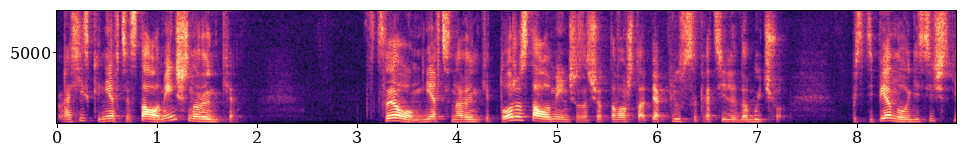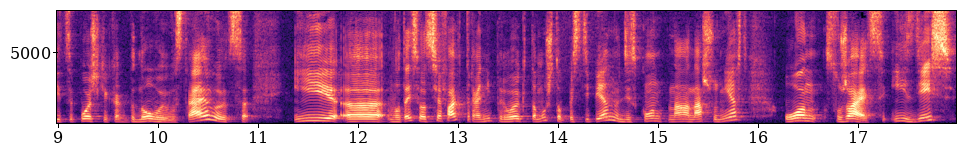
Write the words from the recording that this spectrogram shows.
российской нефти стало меньше на рынке. В целом нефти на рынке тоже стало меньше за счет того, что ОПЕК плюс сократили добычу. Постепенно логистические цепочки как бы новые выстраиваются, и э, вот эти вот все факторы, они приводят к тому, что постепенно дисконт на нашу нефть, он сужается. И здесь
